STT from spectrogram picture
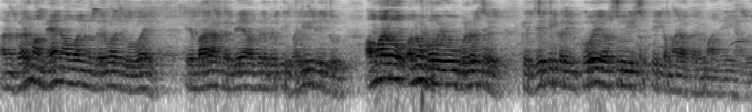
અને ઘરમાં મેન આવવાનો દરવાજો હોય એ બારાકે બે અગરબત્તી ભરી દેજો. અમારો અનુભવ એવો બોલે છે કે જેથી કરીને કોઈ અસુરી શક્તિ તમારા ઘરમાં નહીં આવે.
